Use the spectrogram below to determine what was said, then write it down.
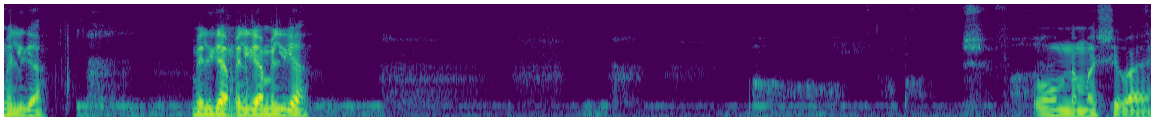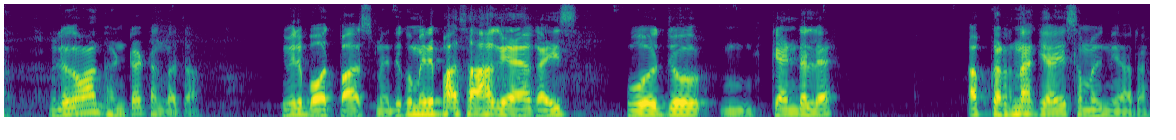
मिल गया। मिल गया मिल गया मिल गया। ओम नमः शिवाय। मुझे लगा वहाँ घंटा टंगा था। ये मेरे बहुत पास में देखो, मेरे पास आ गया गाइस वो जो कैंडल है। अब करना क्या ये समझ नहीं आ रहा।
